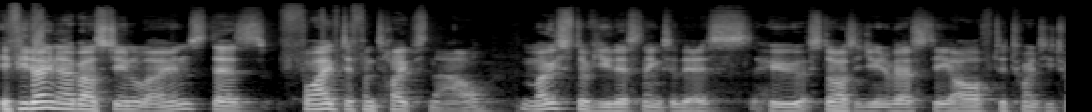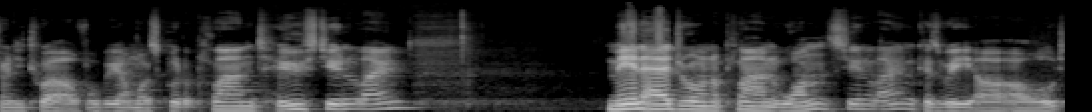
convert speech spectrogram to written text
if you don't know about student loans, there's five different types now. Most of you listening to this who started university after 2012 will be on what's called a Plan 2 student loan. Me and Ed are on a Plan 1 student loan because we are old.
